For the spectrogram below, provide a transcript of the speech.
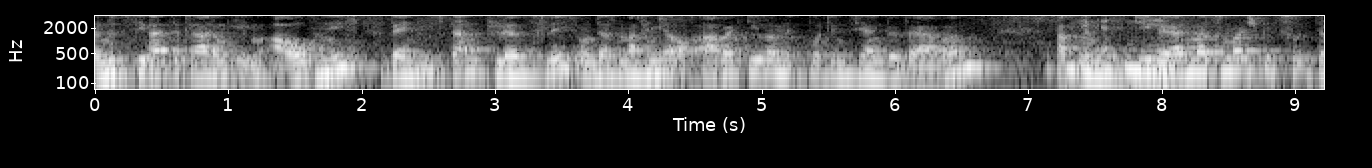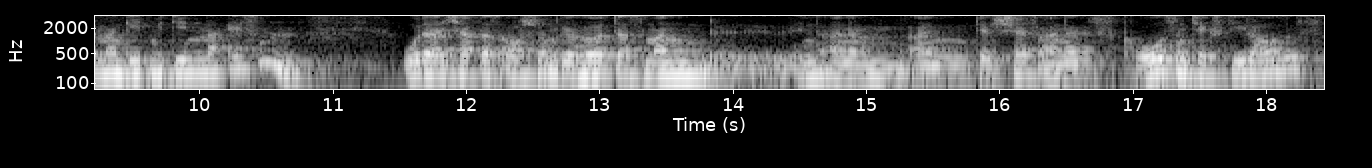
dann nützt die ganze Kleidung eben auch nichts, wenn ich dann plötzlich, und das machen ja auch Arbeitgeber mit potenziellen Bewerbern, ab einem, die gehen. werden mal zum Beispiel, zu, man geht mit denen mal essen. Oder ich habe das auch schon gehört, dass man äh, in einem, ein, der Chef eines großen Textilhauses,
